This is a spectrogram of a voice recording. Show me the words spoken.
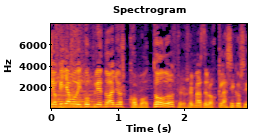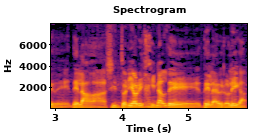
Yo que ya voy cumpliendo años, como todos, pero soy más de los clásicos y de, la sintonía original de, la Euroliga.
